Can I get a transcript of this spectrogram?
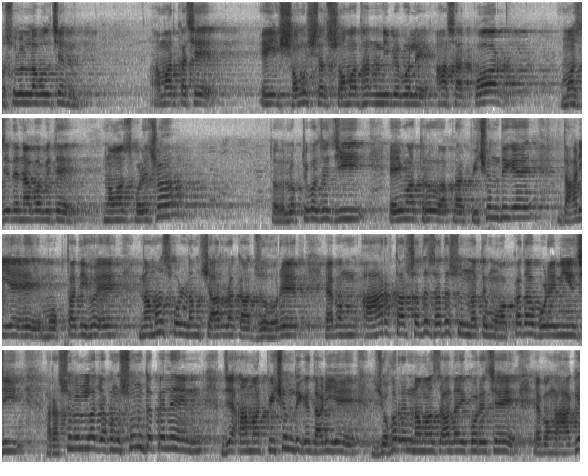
রসুল্লাহ বলছেন আমার কাছে এই সমস্যার সমাধান নিবে বলে আসার পর মসজিদে নবাবিতে নামাজ পড়েছ? তো লোকটি বলছে, জি, এইমাত্র আপনার পিছন দিকে দাঁড়িয়ে মোক্তাদি হয়ে নামাজ পড়লাম চার রাকাত জোহরের এবং আর তার সাথে সাথে সুন্নাতে মোয়াক্কাদাও পড়ে নিয়েছি। রাসুলুল্লাহ যখন শুনতে পেলেন যে আমার পিছন দিকে দাঁড়িয়ে জোহরের নামাজ আদায় করেছে এবং আগে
